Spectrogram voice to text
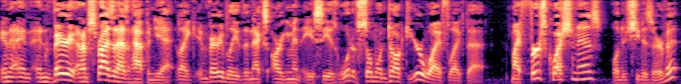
and, and, and very, and I'm surprised it hasn't happened yet. Like, invariably, the next argument that you see is, what if someone talked to your wife like that? My first question is, well, did she deserve it?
